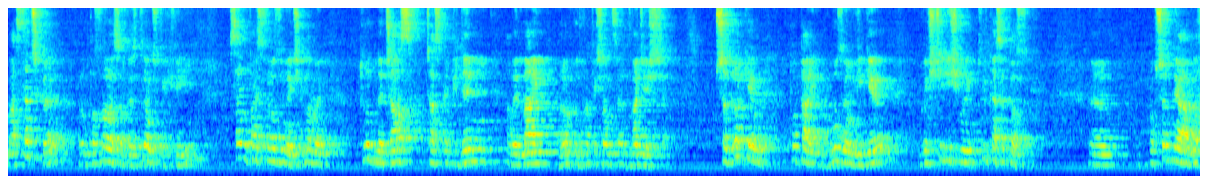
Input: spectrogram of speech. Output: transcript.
maseczkę, którą pozwolę sobie zdjąć w tej chwili. Sami Państwo rozumiecie, mamy trudny czas, czas epidemii, mamy maj roku 2020. Przed rokiem tutaj w Muzeum Wigier gościliśmy kilkaset osób. Poprzednia Noc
